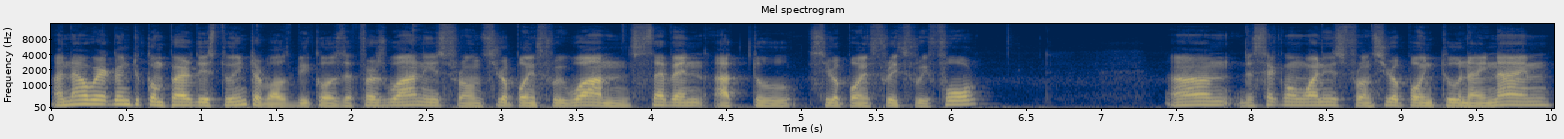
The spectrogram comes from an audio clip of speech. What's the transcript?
And now we're going to compare these two intervals because the first one is from 0.317 up to 0.334 and the second one is from 0.299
